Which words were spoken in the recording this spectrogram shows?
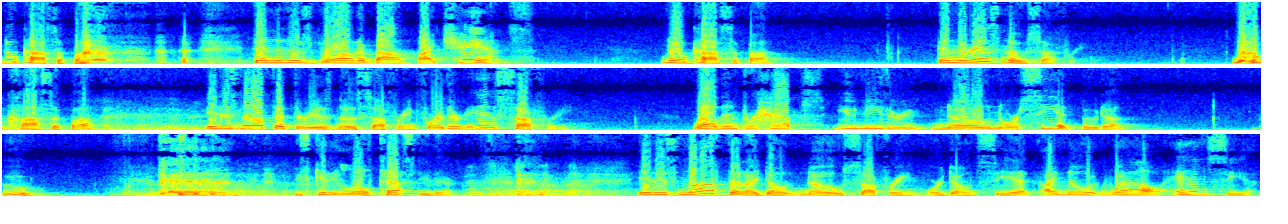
No, Kassapa. then it is brought about by chance? No, Kassapa. Then there is no suffering. No, Kassapa. It is not that there is no suffering, for there is suffering. Well, then perhaps you neither know nor see it, Buddha. Ooh. He's getting a little testy there. it is not that I don't know suffering or don't see it. I know it well and see it.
